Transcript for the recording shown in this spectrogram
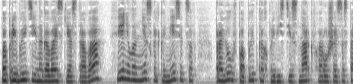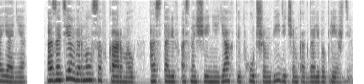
По прибытии на Гавайские острова Фенилон несколько месяцев провел в попытках привести Снарк в хорошее состояние, а затем вернулся в Кармел, оставив оснащение яхты в худшем виде, чем когда-либо прежде.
